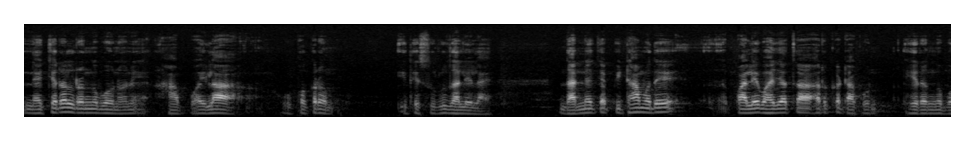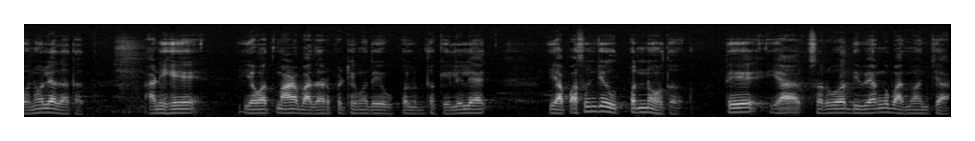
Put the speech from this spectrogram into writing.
नॅचरल रंग बनवणे हा पहिला उपक्रम इथे सुरू झालेला आहे. धान्याच्या पिठामध्ये पालेभाज्याचा अर्क टाकून हे रंग बनवल्या जातात आणि हे यवतमाळ बाजारपेठेमध्ये उपलब्ध केलेले आहेत. यापासून जे उत्पन्न होतं ते या सर्व दिव्यांग बांधवांच्या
